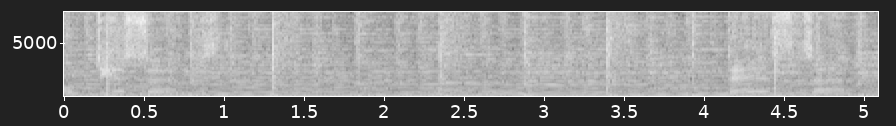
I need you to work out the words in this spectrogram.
und dir selbst. Das zählt.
